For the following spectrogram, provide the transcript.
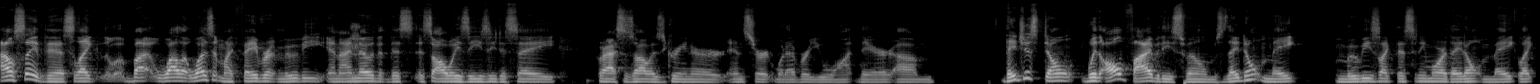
I'll say this: like, but while it wasn't my favorite movie, and I know that this it's always easy to say grass is always greener. Insert whatever you want there. Um, they just don't. With all five of these films, they don't make movies like this anymore. They don't make like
